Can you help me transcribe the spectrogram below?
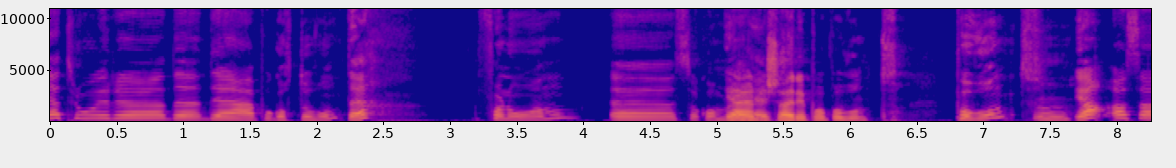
jeg tror eh, det, det er på godt og vondt, det. For noen eh, så kommer det Jeg er nysgjerrig på på vondt. På vondt? Mm. Ja, altså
